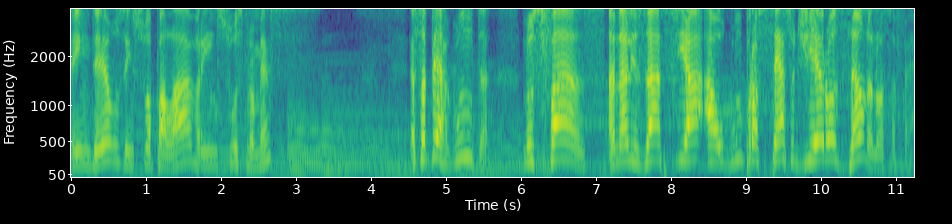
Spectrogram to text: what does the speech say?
em Deus, em Sua palavra e em Suas promessas? Essa pergunta nos faz analisar se há algum processo de erosão na nossa fé.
